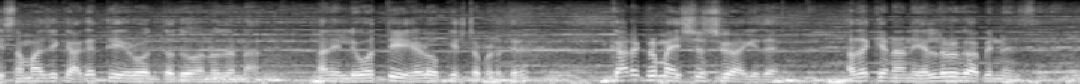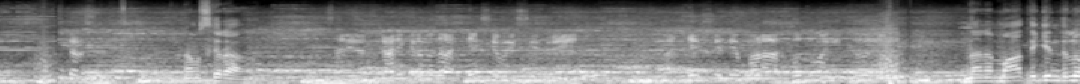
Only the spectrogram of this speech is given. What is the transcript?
ಈ ಸಮಾಜಕ್ಕೆ ಅಗತ್ಯ ಇರುವಂಥದ್ದು ಅನ್ನೋದನ್ನು ನಾನು ಇಲ್ಲಿ ಒತ್ತಿ ಹೇಳೋಕ್ಕೆ ಇಷ್ಟಪಡ್ತೇನೆ. ಕಾರ್ಯಕ್ರಮ ಯಶಸ್ವಿಯಾಗಿದೆ. ಅದಕ್ಕೆ ನಾನು ಎಲ್ಲರಿಗೂ ಅಭಿನಂದಿಸ್ತೇನೆ. ನಮಸ್ಕಾರ. ಬಹಳ ನನ್ನ ಮಾತಿಗಿಂತಲೂ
